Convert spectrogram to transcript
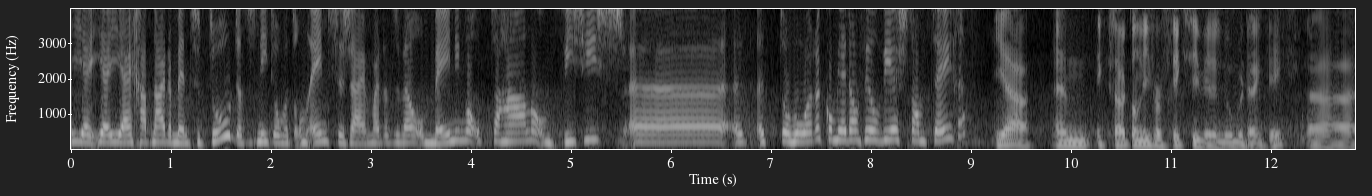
Jij, jij, gaat naar de mensen toe. Dat is niet om het oneens te zijn, maar dat is wel om meningen op te halen. Om visies te horen. Kom jij dan veel weerstand tegen? Ja, en ik zou het dan liever frictie willen noemen, denk ik. Uh,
